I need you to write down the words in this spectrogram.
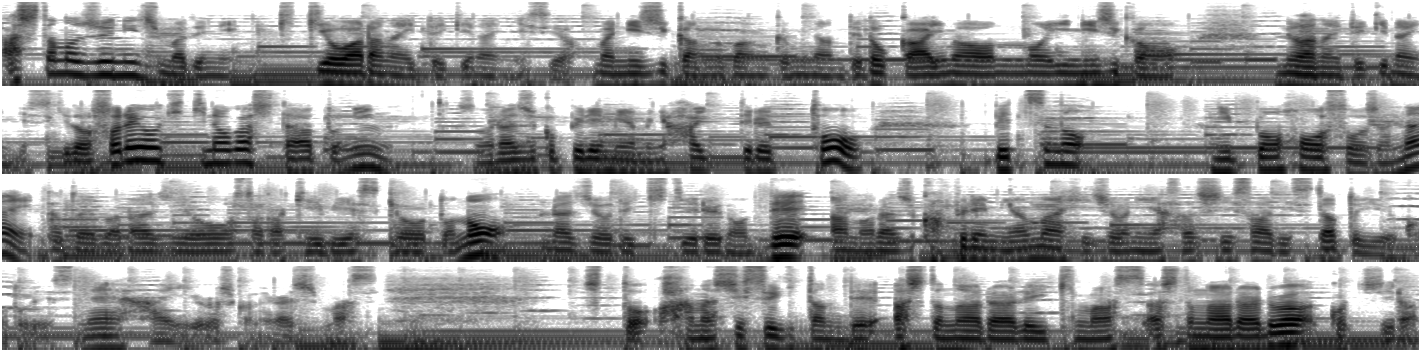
明日の12時までに聞き終わらないといけないんですよ。まあ、2時間の番組なんで、どっか合間の2時間を縫わないといけないんですけど、それを聞き逃した後に、そのラジコプレミアムに入ってると、別のニッポン放送じゃない、例えばラジオ大阪 KBS 京都のラジオで聴けるので、あのラジコプレミアムは非常に優しいサービスだということですね。はい、よろしくお願いします。ちょっと話しすぎたんで、明日のあるあるいきます。明日のあるあるはこちら。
